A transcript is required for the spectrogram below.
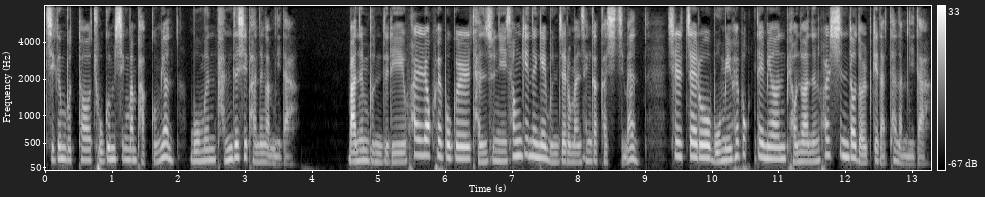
지금부터 조금씩만 바꾸면 몸은 반드시 반응합니다. 많은 분들이 활력 회복을 단순히 성기능의 문제로만 생각하시지만 실제로 몸이 회복되면 변화는 훨씬 더 넓게 나타납니다.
